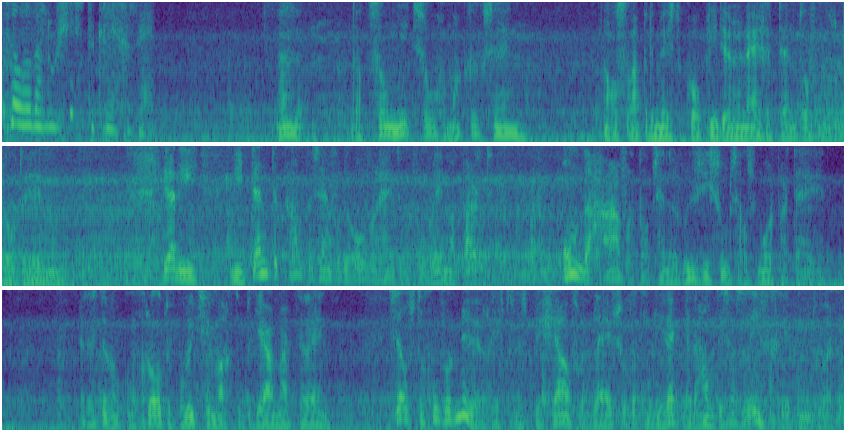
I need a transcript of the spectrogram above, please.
Zou er wel logies te krijgen zijn? Ja, dat zal niet zo gemakkelijk zijn. Al slapen de meeste kooplieden in hun eigen tent of onder de blote hemel. Ja, die, die tentenkampen zijn voor de overheid een probleem apart. Om de haverklap zijn er ruzies, soms zelfs moordpartijen. Er is dan ook een grote politiemacht op het jaarmarktterrein. Zelfs de gouverneur heeft er een speciaal verblijf... zodat hij direct bij de hand is als er ingegrepen moet worden.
